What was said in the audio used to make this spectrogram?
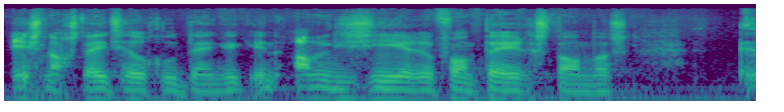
Is nog steeds heel goed, denk ik. In analyseren van tegenstanders. Eh,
